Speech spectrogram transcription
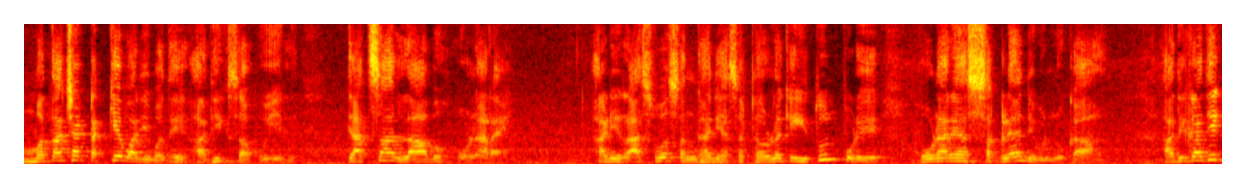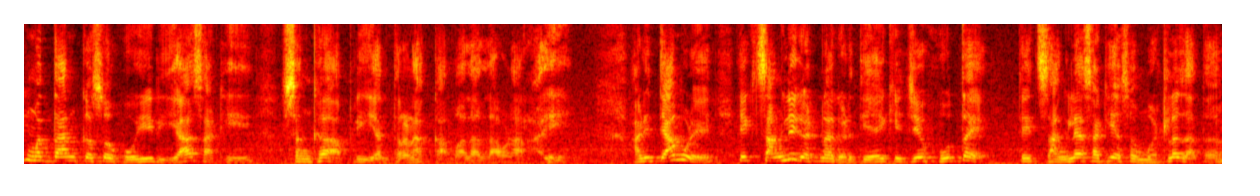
मताच्या टक्केवारीमध्ये अधिकचा होईल त्याचा लाभ होणार आहे. आणि रासव संघाने असं ठरवलं की इथून पुढे होणाऱ्या सगळ्या निवडणुका अधिकाधिक मतदान कसं होईल यासाठी संघ आपली यंत्रणा कामाला लावणार आहे. आणि त्यामुळे एक चांगली घटना घडती आहे की जे होतं आहे ते चांगल्यासाठी असं म्हटलं जातं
